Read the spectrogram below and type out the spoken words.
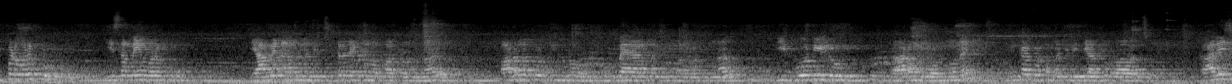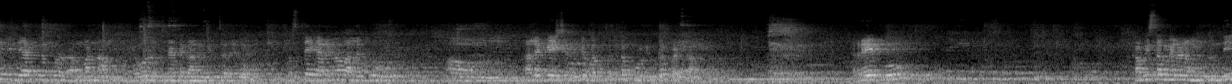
ఇప్పటి వరకు ఈ సమయం వరకు యాభై నాలుగు మంది చిత్రలేఖనంలో పాల్గొంటున్నారు. పాటల పోటీల్లో ముప్పై ఆరు మంది పాల్గొంటున్నారు. ఈ పోటీలు ప్రారంభమవుతున్నాయి ఇంకా కొంతమంది విద్యార్థులు రావచ్చు. కాలేజీ విద్యార్థులకు కూడా రమ్మన్నాము ఎవరు వచ్చినట్టుగా అనిపించలేదు. వస్తే కనుక వాళ్ళకు అలొకేషన్ అంటే వక్తృత్వ పోటీ కూడా పెడతాము రేపు కవి సమ్మేళనం ఉంటుంది.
